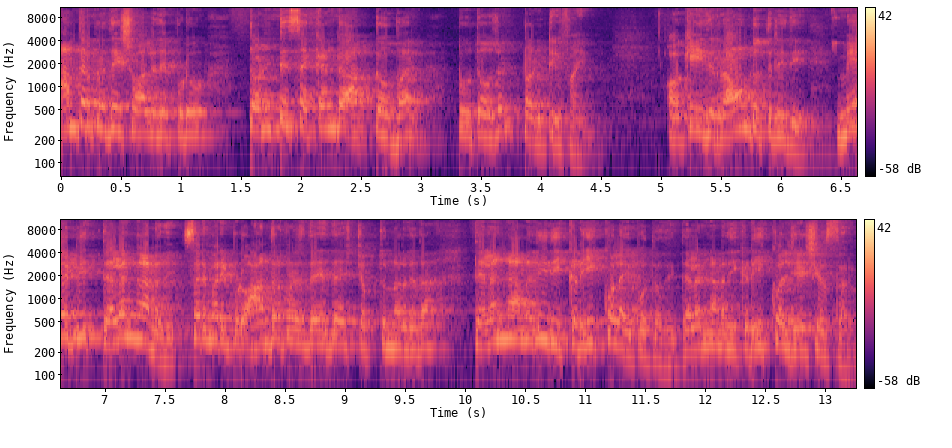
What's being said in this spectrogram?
ఆంధ్రప్రదేశ్ వాళ్ళది ఎప్పుడు? Twenty second October two thousand twenty five okay ఇది. రౌండ్ త్రీది మేబీ తెలంగాణది. సరే మరి ఇప్పుడు ఆంధ్రప్రదేశ్ చెప్తున్నారు కదా తెలంగాణది ఇది ఇక్కడ ఈక్వల్ అయిపోతుంది. తెలంగాణది ఇక్కడ ఈక్వల్ చేసేస్తారు.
